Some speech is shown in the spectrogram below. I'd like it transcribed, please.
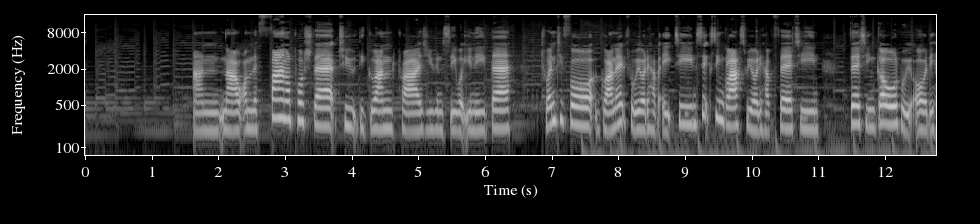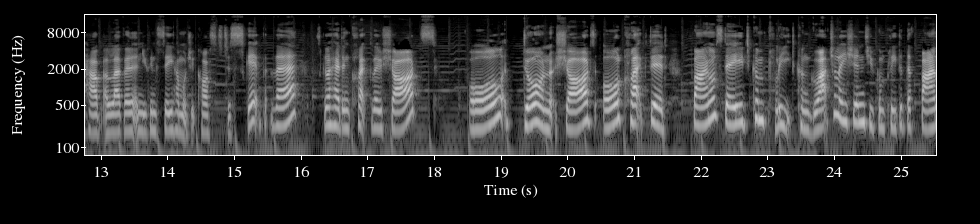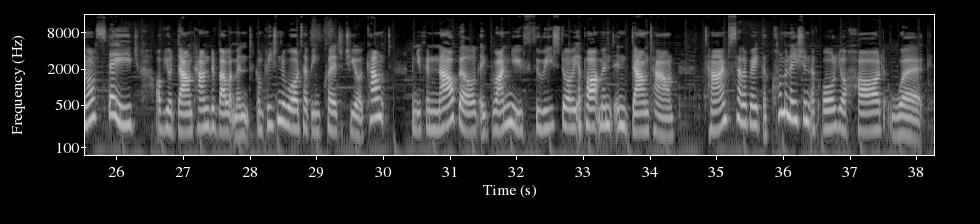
And now on the final push there to the grand prize you can see what you need there. 24 granite but we already have 18 16 glass we already have 13 13 gold but we already have 11 and you can see how much it costs to skip there go ahead and collect those shards. All done. Shards all collected. Final stage complete. Congratulations, you've completed the final stage of your downtown development. Completion rewards have been credited to your account and you can now build a brand new three-story apartment in downtown. Time to celebrate the culmination of all your hard work.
